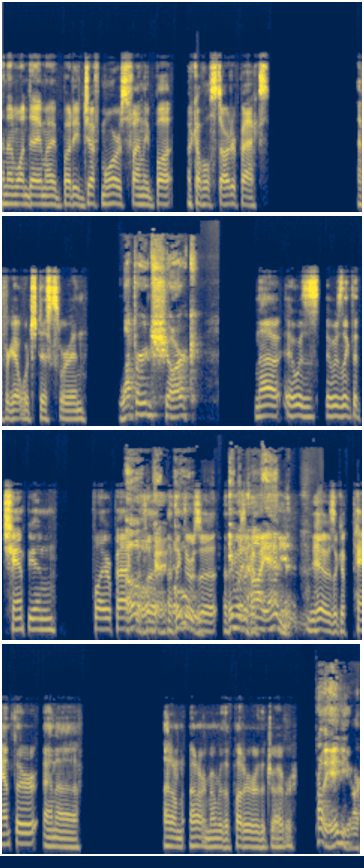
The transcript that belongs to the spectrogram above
And then one day, my buddy Jeff Morris finally bought a couple of starter packs. I forget which discs were in. Leopard, shark. No, it was it was like the champion player pack. Oh, okay. I think there was a. I oh, think it was went like high a, end. Yeah, it was like a panther and a. I don't I don't remember the putter or the driver. Probably ADR.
